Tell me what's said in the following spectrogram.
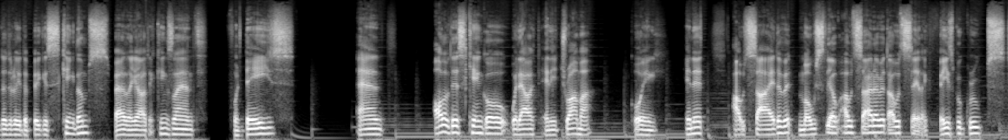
literally the biggest kingdoms battling out in Kingsland for days. And all of this can go without any drama going in it, outside of it, mostly outside of it, I would say, like Facebook groups.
